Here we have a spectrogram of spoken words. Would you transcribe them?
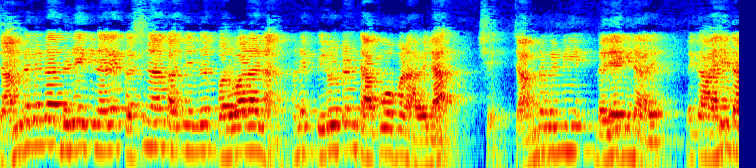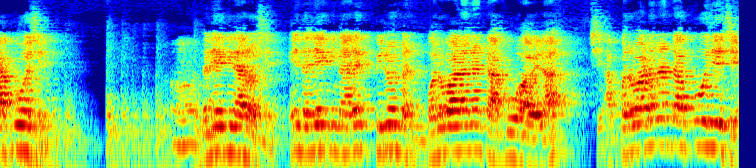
જામનગરના દરિયા કિનારે કચ્છના અખાતની અંદર પરવાળાના અને પિરોટન ટાપુઓ પણ આવેલા છે. જામનગરની દરિયા કિનારે એટલે કે આ જે ટાપુઓ છે દરિયા કિનારો છે, એ દરિયા કિનારે પિરોટન, પરવાળાના ટાપુઓ આવેલા છે. આ પરવાળાના ટાપુઓ જે છે,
